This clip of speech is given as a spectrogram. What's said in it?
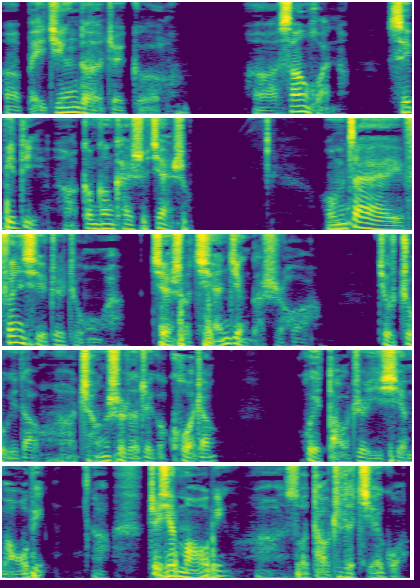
呃，北京的这个呃三环呢，CBD 啊，刚刚开始建设。我们在分析这种啊建设前景的时候啊，就注意到啊，城市的这个扩张会导致一些毛病啊，这些毛病啊所导致的结果。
